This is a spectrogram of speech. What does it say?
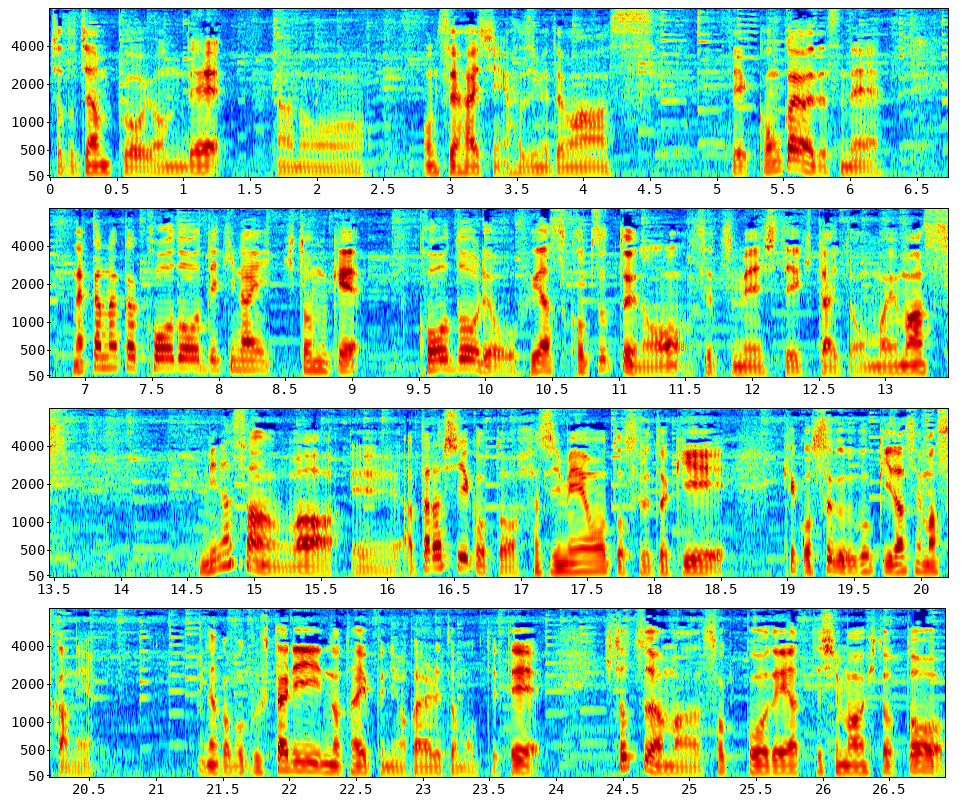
ちょっとジャンプを読んで、あのー音声配信始めてます。で、今回はですね、なかなか行動できない人向け行動量を増やすコツというのを説明していきたいと思います。皆さんは、えー新しいことを始めようとするとき結構すぐ動き出せますかね？なんか僕2人のタイプに分かれると思ってて一つはまあ速攻でやってしまう人と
